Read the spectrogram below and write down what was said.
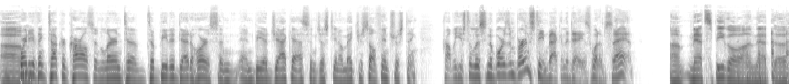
Um, Where do you think Tucker Carlson learned to to beat a dead horse and and be a jackass and just you know make yourself interesting? Probably used to listen to Boers and Bernstein back in the day. Is what I'm saying. Um, Matt Spiegel on that. Uh,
